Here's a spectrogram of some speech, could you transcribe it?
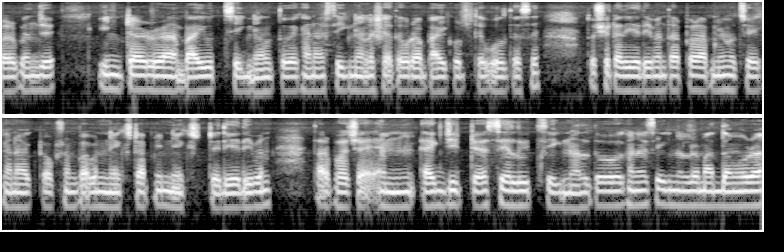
পারবেন যে ইন্টার বাই উইথ সিগন্যাল তো এখানে সিগন্যালের সাথে ওরা বাই করতে বলতেছে। তো সেটা দিয়ে দিবেন। তারপর আপনি হচ্ছে এখানে একটা অপশন পাবেন। নেক্সট আপনি নেক্সটে দিয়ে দিবেন। তারপর হচ্ছে এক্সিট সেল উইথ সিগন্যাল তো এখানে সিগন্যালের মাধ্যমে ওরা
